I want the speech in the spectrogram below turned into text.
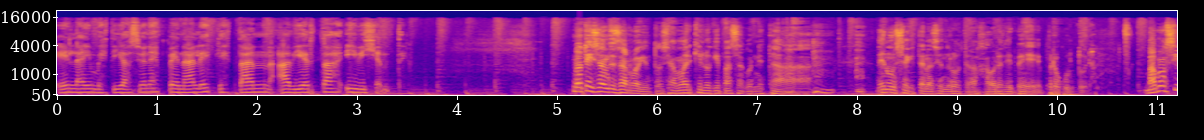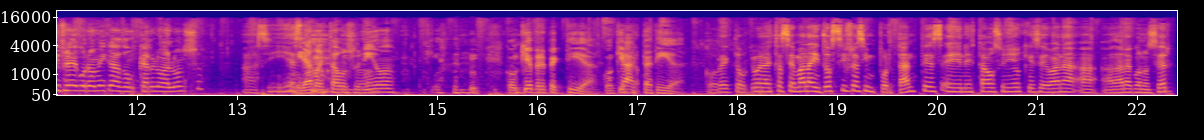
en las investigaciones penales que están abiertas y vigentes. Noticia en desarrollo, entonces vamos a ver qué es lo que pasa con esta denuncia que están haciendo los trabajadores de Procultura. ¿Vamos a cifras económicas, don Carlos Alonso? Así es. Miramos a Estados Unidos. ¿Con qué perspectiva? ¿Con qué expectativa? Correcto, porque bueno, esta semana hay dos cifras importantes en Estados Unidos que se van a, dar a conocer.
